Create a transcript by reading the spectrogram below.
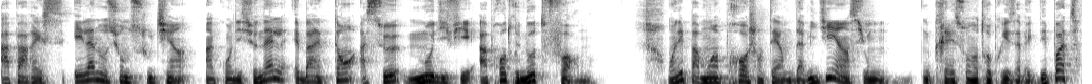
apparaissent. Et la notion de soutien inconditionnel, eh ben, tend à se modifier, à prendre une autre forme. On n'est pas moins proche en termes d'amitié hein, si on, crée son entreprise avec des potes.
